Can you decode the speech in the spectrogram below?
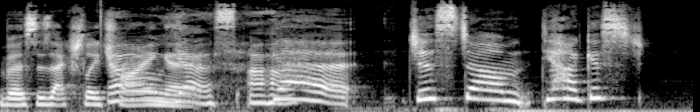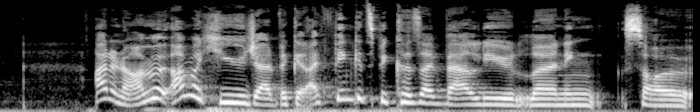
versus actually trying Oh, it. yes. Uh-huh. Yeah. Just um yeah, I guess I don't know. I'm a, I'm a huge advocate. I think it's because I value learning so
